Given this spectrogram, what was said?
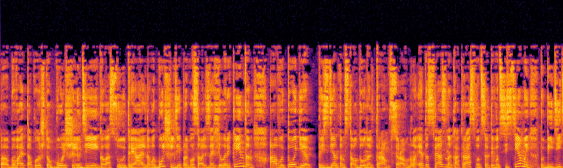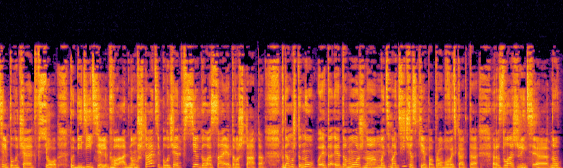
э, бывает такое, что больше людей голосуют реально. Вот больше людей проголосовали за Хиллари Клинтон, а в итоге президентом стал Дональд Трамп все равно. Это связано как раз вот с этой вот системой. Победитель получает все. Победитель в одном штате получает все голоса этого штата. Потому что, ну, это, это можно математически попробовать как-то разложить. Э, ну,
